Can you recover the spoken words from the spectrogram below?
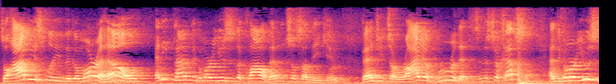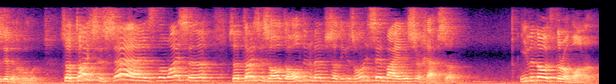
So obviously the Gemara held anytime the Gemara uses the klal ben sadikim, benji it's a raya brewer that is in the shechefsa, and the Gemara uses it in chulin. So Taisus says, Lamaisa, so Taisus holds the whole thing of ben sadikim is only said by an isher chefsa, even though it's the Rabbana.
